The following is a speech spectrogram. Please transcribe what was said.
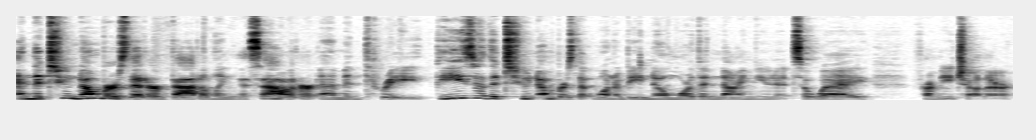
And the two numbers that are battling this out are m and 3. These are the two numbers that want to be no more than 9 units away from each other.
